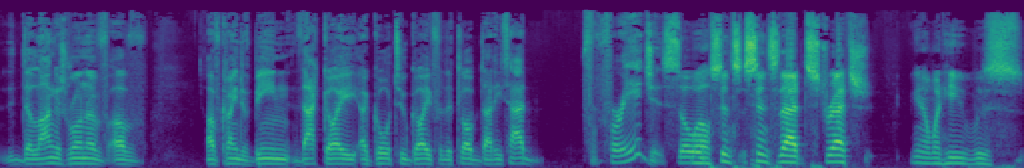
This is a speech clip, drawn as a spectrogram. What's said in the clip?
the longest run of of of kind of being that guy, a go-to guy for the club that he's had for, for ages. So Well, since since that stretch, you know, when he was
